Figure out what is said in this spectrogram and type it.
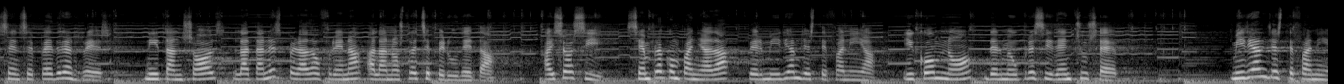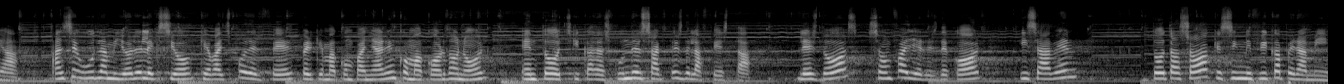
sense perdre res, ni tan sols la tan esperada ofrena a la nostra xeperudeta. Això sí, sempre acompanyada per Míriam i Estefania i, com no, del meu president Josep. Míriam i Estefania han sigut la millor elecció que vaig poder fer perquè m'acompanyaren com a cor d'honor en tots i cadascun dels actes de la festa. Les dues són falleres de cor i saben tot això que significa per a mi.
